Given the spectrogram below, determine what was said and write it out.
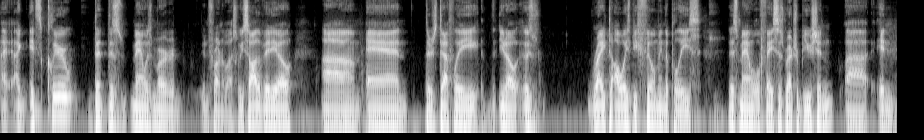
I, I, it's clear that this man was murdered in front of us. We saw the video, um, and there's definitely, you know, it was right to always be filming the police. This man will face his retribution uh, in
